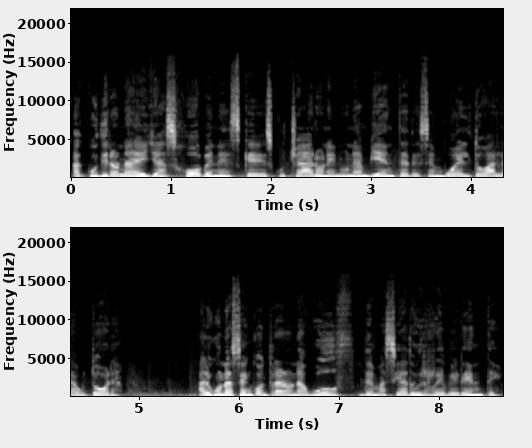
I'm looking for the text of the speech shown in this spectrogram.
Acudieron a ellas jóvenes que escucharon en un ambiente desenvuelto a la autora. Algunas encontraron a Woolf demasiado irreverente.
